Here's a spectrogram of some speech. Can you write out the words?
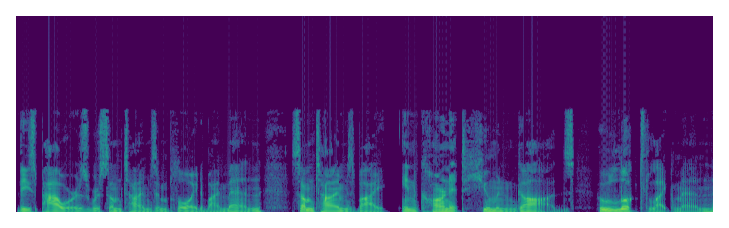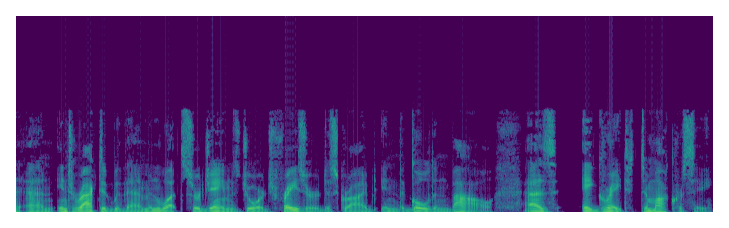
These powers were sometimes employed by men, sometimes by incarnate human gods who looked like men and interacted with them in what Sir James George Frazer described in The Golden Bough as a great democracy.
